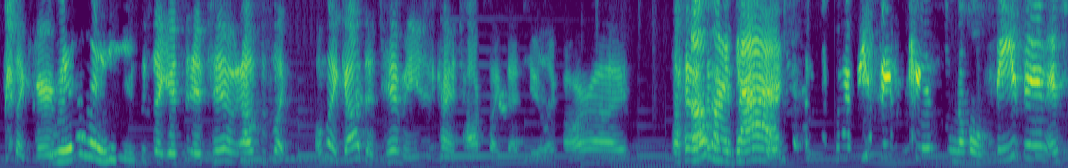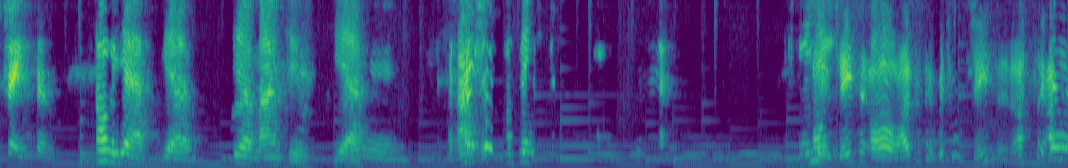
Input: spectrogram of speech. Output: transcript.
It's like very, Really? it's like it's it's him. I was just like, oh my god, that's him, and he just kind of talks like that too, like all right. Oh my gosh. My least favorite character from the whole season is Jason. Oh yeah, yeah, yeah. Mine too. Yeah. Mm. I, I think. Oh, Jason. Oh, I was gonna say, which one's Jason? I was like, I I think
